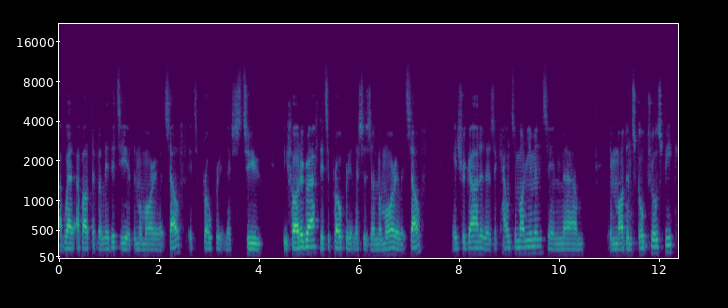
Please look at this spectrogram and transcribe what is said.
about the validity of the memorial itself, its appropriateness to be photographed, its appropriateness as a memorial itself. It's regarded as a counter monument in um, in modern sculptural speak,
